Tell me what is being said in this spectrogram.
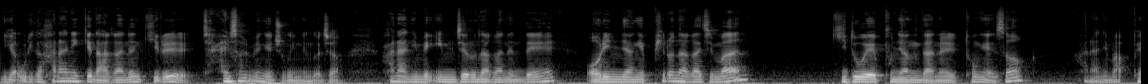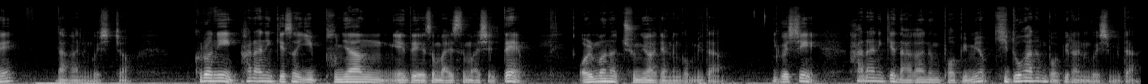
우리가 하나님께 나가는 길을 잘 설명해 주고 있는 거죠. 하나님의 임재로 나가는데 어린 양의 피로 나가지만 기도의 분양단을 통해서 하나님 앞에 나가는 것이죠. 그러니 하나님께서 이 분양에 대해서 말씀하실 때 얼마나 중요하다는 겁니다. 이것이 하나님께 나가는 법이며 기도하는 법이라는 것입니다.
